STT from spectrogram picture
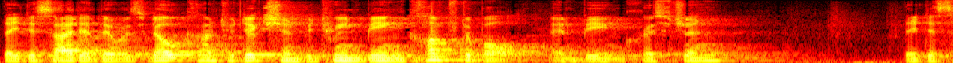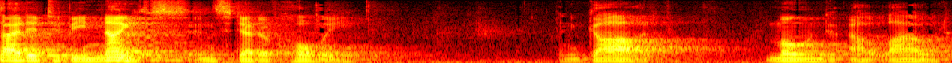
They decided there was no contradiction between being comfortable and being Christian. They decided to be nice instead of holy. And God moaned out loud.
